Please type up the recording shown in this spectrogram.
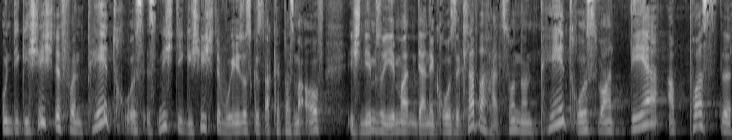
Und die Geschichte von Petrus ist nicht die Geschichte, wo Jesus gesagt hat, pass mal auf, ich nehme so jemanden, der eine große Klappe hat, sondern Petrus war der Apostel,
